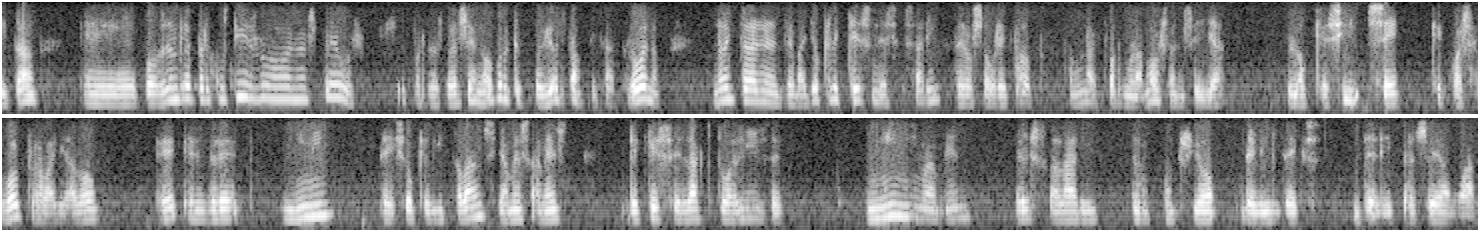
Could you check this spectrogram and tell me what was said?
i tal. Eh, podrem repercutir-lo en els preus? Sí, per desgràcia no, perquè el preu està ficat. Però bueno, no entrar en el tema. Jo crec que és necessari, però sobretot, amb una fórmula molt senzilla, el que sí sé que qualsevol treballador té el dret mínim d'això que he dit abans i, a més a més, de que se l'actualitzi mínimament el salari en funció de l'índex de l'IPC anual.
